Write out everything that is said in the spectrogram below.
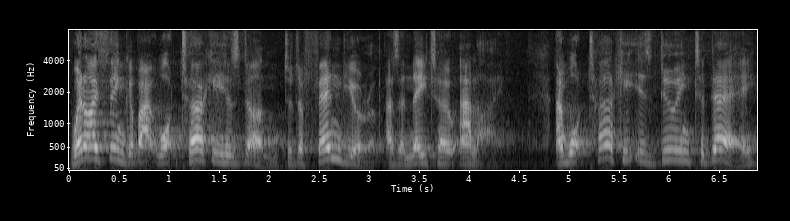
When I think about what Turkey has done to defend Europe as a NATO ally, and what Turkey is doing today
